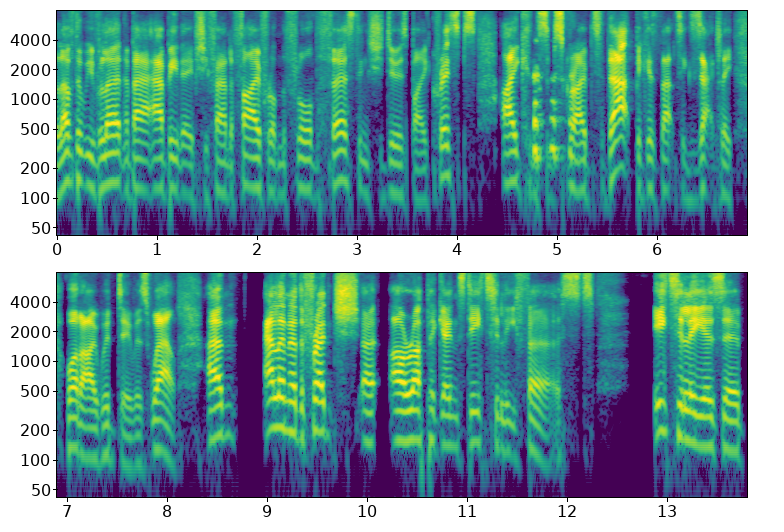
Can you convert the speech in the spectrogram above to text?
I love that we've learned about Abby that if she found a fiver on the floor, the first thing she'd do is buy crisps. I can subscribe to that because that's exactly what I would do as well. Um, Eleanor, the French uh, are up against Italy first. Italy, as a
